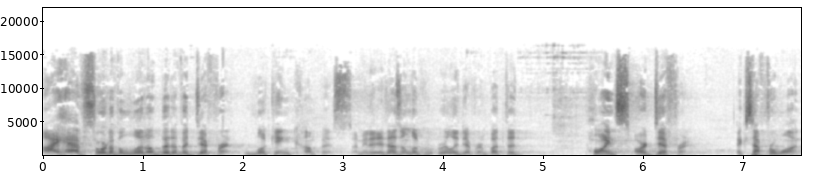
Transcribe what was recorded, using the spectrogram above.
I have sort of a little bit of a different looking compass. I mean, it doesn't look really different, but the points are different, except for one.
